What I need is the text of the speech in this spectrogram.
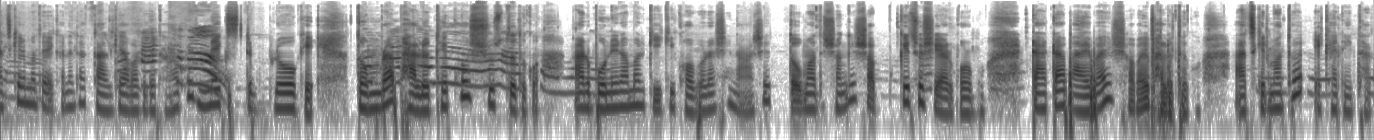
আজকের মতো এখানে থাক, কালকে আবার দেখা হবে নেক্সট ব্লগে তোমরা ভালো থেকো, সুস্থ থেকো। আর বোনের আমার কি কি খবর আসে না আসে, তোমাদের সঙ্গে সব কিছু শেয়ার করব। টাটা বাই বাই সবাই ভালো থেকো। আজকের মতো এখানেই থাক।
